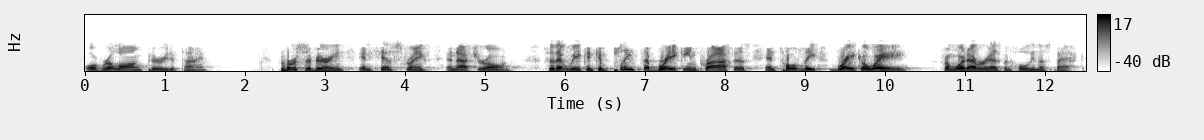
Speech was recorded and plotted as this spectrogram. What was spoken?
over a long period of time. Persevering in His strength and not your own. So that we can complete the breaking process and totally break away from whatever has been holding us back.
